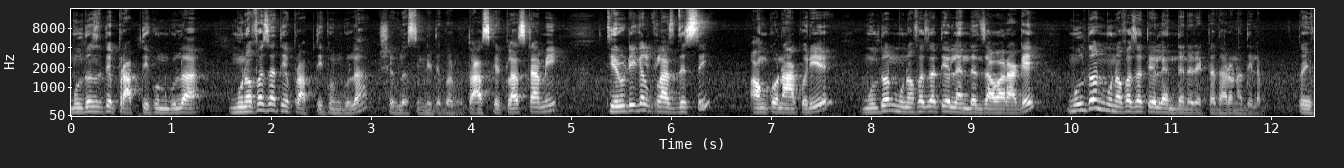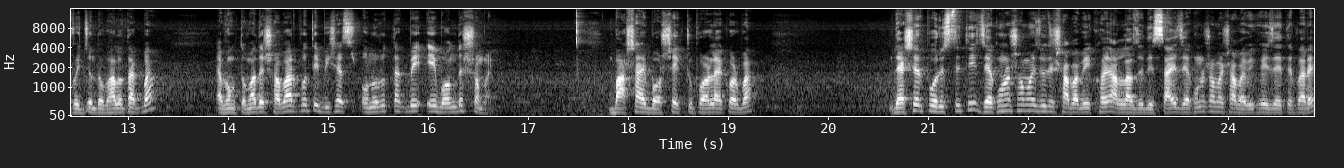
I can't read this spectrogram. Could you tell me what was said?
মূলধন জাতীয় প্রাপ্তি কোনগুলা, মুনাফা জাতীয় প্রাপ্তি কোনগুলা, সেগুলো চিহ্নিতে পারব। তো আজকের ক্লাসটা আমি থিওরিটিক্যাল ক্লাস দিচ্ছি। অঙ্ক না করিয়ে মূলধন, মুনাফা জাতীয় লেনদেন যাওয়ার আগে মূলধন, মুনাফা জাতীয় লেনদেনের একটা ধারণা দিলাম। তো এই পর্যন্ত ভালো থাকবা এবং তোমাদের সবার প্রতি বিশেষ অনুরোধ থাকবে, এই বন্ধের সময়। বাসায় বসে একটু পড়ালেখা করবা। দেশের পরিস্থিতি, যে কোনো সময় যদি স্বাভাবিক হয়, আল্লাহ যদি চায় যে কোনো সময় স্বাভাবিক হয়ে যেতে পারে,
